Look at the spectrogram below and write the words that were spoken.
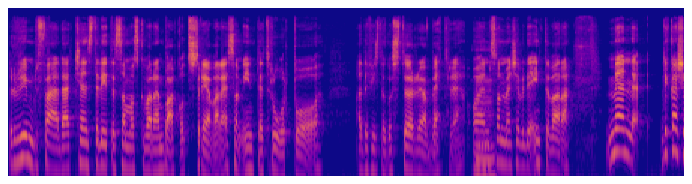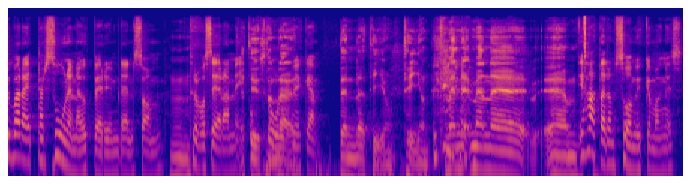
rymdfärder känns det lite som att man skulle vara en bakåtsträvare som inte tror på att det finns något större och bättre. Och Mm. en sån människa vill jag inte vara. Men det kanske bara är personerna uppe i rymden som provocerar mig otroligt där, mycket. den där tion, trion. Men, men eh, ehm, Jag hatar dem så mycket, Magnus.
